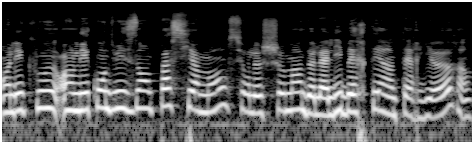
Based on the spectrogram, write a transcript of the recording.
en les, conduisant patiemment sur le chemin de la liberté intérieure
